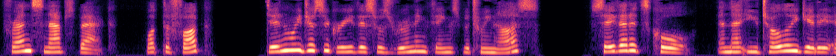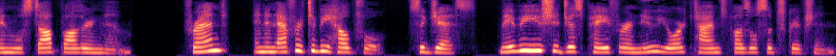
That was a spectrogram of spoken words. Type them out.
Friend snaps back, what the fuck? Didn't we just agree this was ruining things between us? Say that it's cool, and that you totally get it and will stop bothering them. Friend, in an effort to be helpful, suggests, Maybe you should just pay for a New York Times puzzle subscription.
